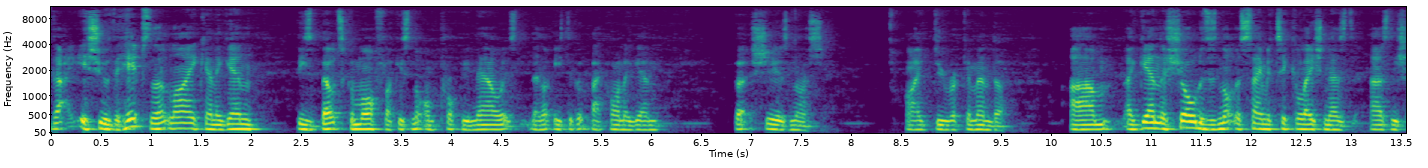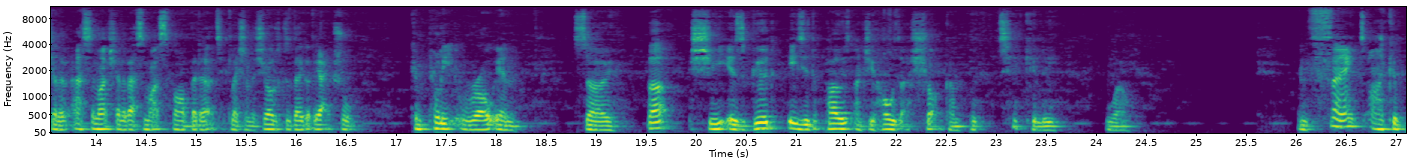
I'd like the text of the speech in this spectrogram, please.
that issue with the hips I don't like, and again, these belts come off like it's not on properly now. It's they're not easy to put back on again, but she is nice. I do recommend her. Um, again, the shoulders is not the same articulation as as the Shadow Asimite. Shadow Asimite's far better articulation on the shoulders because they got the actual complete roll in. So, but she is good, easy to pose, and she holds that shotgun particularly well. In fact, I could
